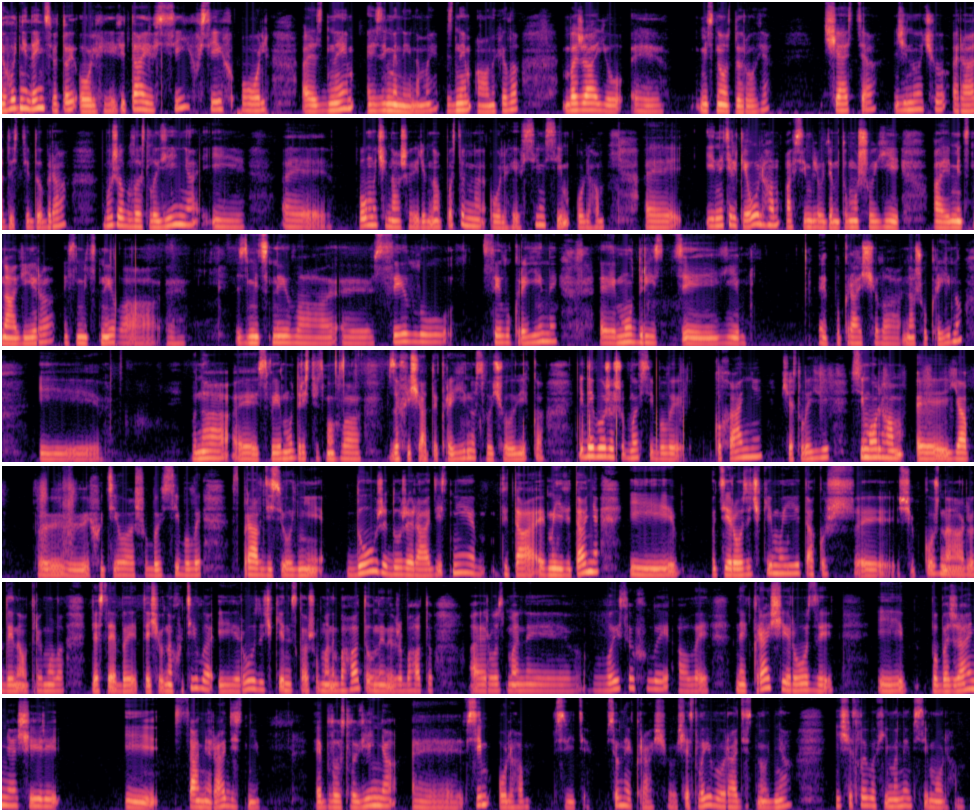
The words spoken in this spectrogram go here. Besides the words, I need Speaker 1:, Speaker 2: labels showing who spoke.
Speaker 1: Сьогодні День Святої Ольги. Вітаю всіх, всіх Оль е, з Днем е, з іменинами, з Днем Ангела. Бажаю е, міцного здоров'я, щастя, жіночого, радості, добра, Божого благословіння і помочі нашої рівноапостольної Ольги, всім всім Ольгам. І не тільки Ольгам, а всім людям, тому що її е, міцна віра зміцнила, е, зміцнила е, силу, силу країни, е, мудрість її покращила нашу країну. І вона своєю мудрістю змогла захищати країну, свого чоловіка. І дай Боже, щоб ми всі були кохані, щасливі. Всім Ольгам я хотіла, щоб всі були справді сьогодні дуже-дуже радісні. Віта... Мої вітання. І оці розочки мої також, е, щоб кожна людина отримала для себе те, що вона хотіла. І розочки, я не скажу, що в мене багато, вони вже багато е, роз в мене висохли, але найкращі рози і побажання щирі, і самі радісні е, благословіння е, всім Ольгам в світі. Всього найкращого, щасливого, радісного дня і щасливих іменин всім Ольгам.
